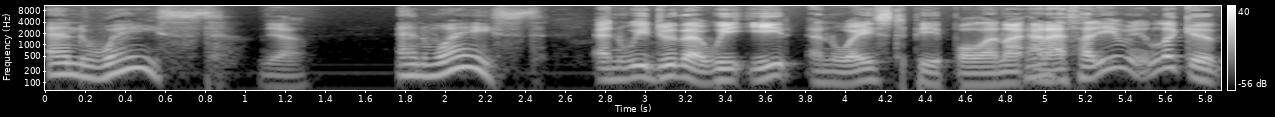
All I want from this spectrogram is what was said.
and waste. Yeah. And waste. And we do that. We eat and waste people. And I, yeah. and I thought, even look at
